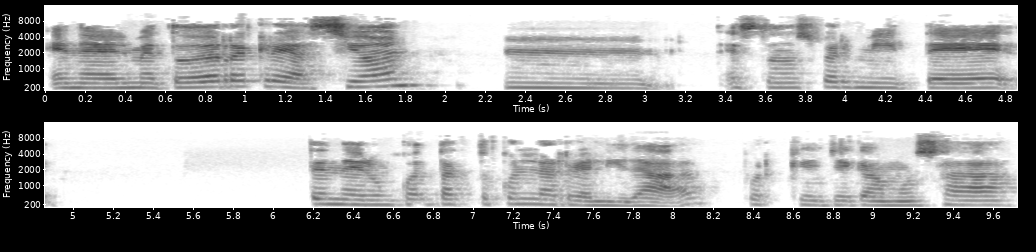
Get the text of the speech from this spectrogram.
En el método de recreación, mm, esto nos permite tener un contacto con la realidad porque llegamos a,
